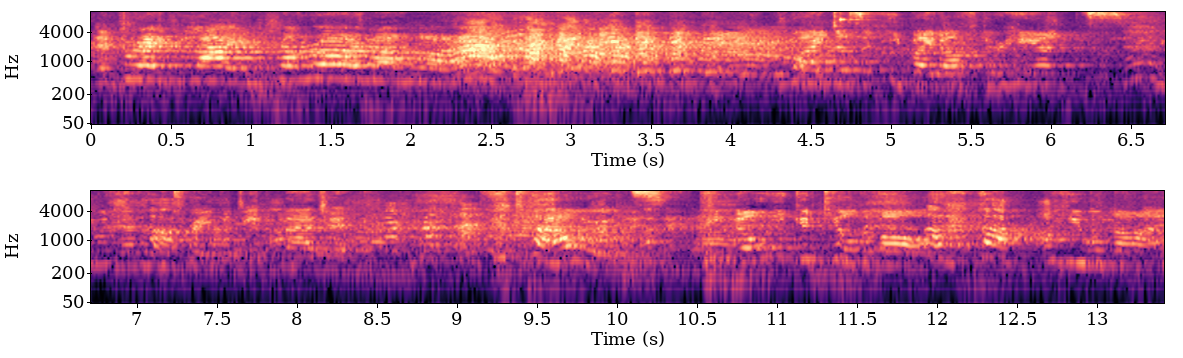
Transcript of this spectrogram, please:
The great lion shall roar no more. Why doesn't he bite off their hands? He would never betray the deep magic. The cowards. They know he could kill them all. But he will not.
